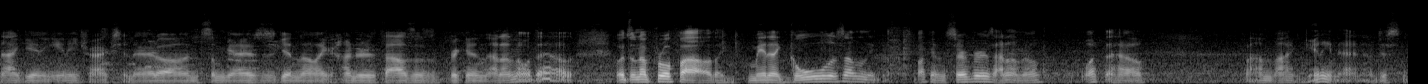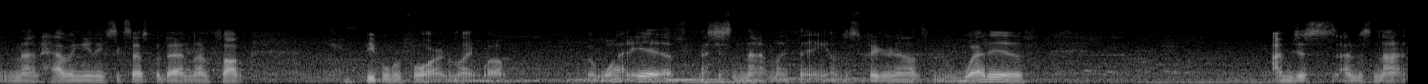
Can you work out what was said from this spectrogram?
not getting any traction there at all. And some guys just getting uh, like hundreds of thousands of freaking, I don't know what the hell, what's on their profile, like made of gold or something, like fucking servers, I don't know, what the hell. I'm not getting that. I'm just not having any success with that. And I've talked people before, and I'm like, well, but what if? That's just not my thing. I'm just figuring out, what if I'm just I'm just not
